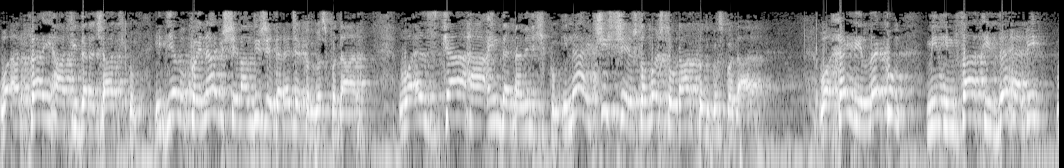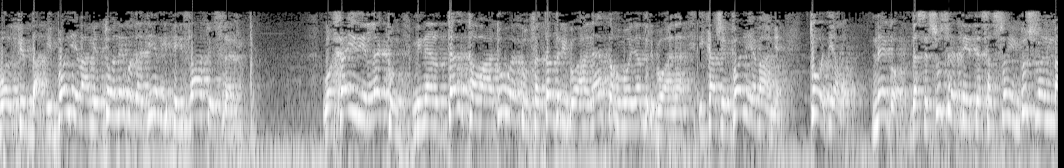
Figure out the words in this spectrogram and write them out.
Wa arfaiha fi deređatikum I dijelu koje najviše vam diže deređe kod gospodara. Wa ezkaha inda malikikum. I najčišće što možete uraditi kod gospodara. Wa hajri lekum min infati zehebi wal fidda. I bolje vam je to nego da dijelite i zlato i srebro وَخَيْرِ لَكُمْ مِنَ الْتَلْقَوْ عَدُوَكُمْ فَتَدْرِبُوا أَنَاكَهُمْ وَيَدْرِبُوا أَنَا I kaže bolje vam je to djelo nego da se susretnete sa svojim dušmanima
